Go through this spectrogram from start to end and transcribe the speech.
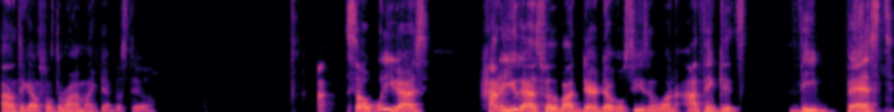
I don't think I was supposed to rhyme like that, but still. I- So, what do you guys? How do you guys feel about Daredevil season one? I think it's the best.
